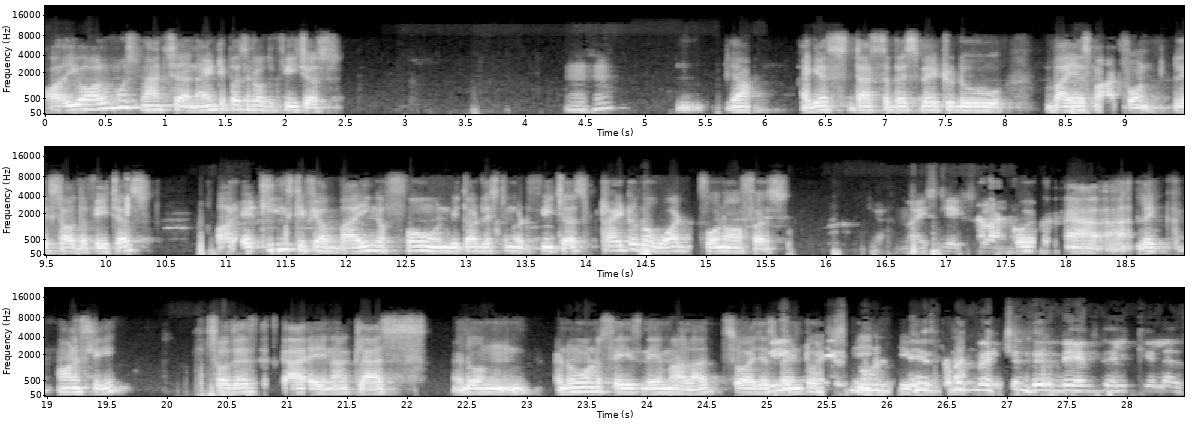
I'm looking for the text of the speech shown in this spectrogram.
or you almost match uh, 90% of the features. Mhm. Yeah, I guess that's the best way to do buy a smartphone. List out the features, or at least if you're buying a phone without listing out features, try to know what phone offers. Yeah, nicely explained. uh, uh, like honestly, so there's this guy in our class. I don't I don't want to say his name Ahlad, so I just Please, went to please him. don't, He- please don't mention their names. They'll kill us.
